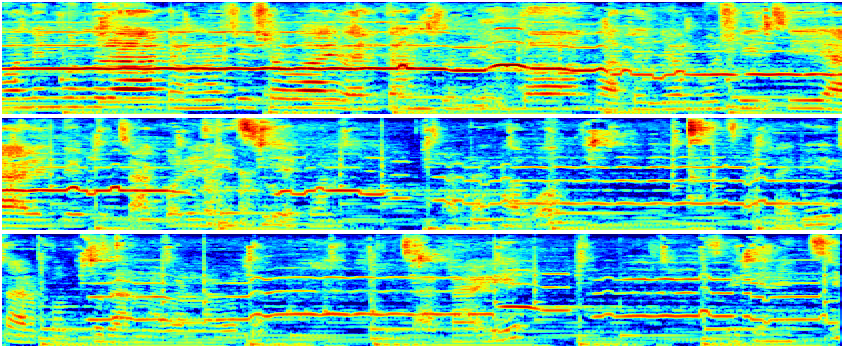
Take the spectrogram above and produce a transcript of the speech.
মর্নিং বন্ধুরা, কেমন আছে সবাই? ওয়েলকাম টু নিউ ব্লগ ভাতের জল বসিয়েছি, আর এই দেখো চা করে নিয়েছি, এখন চাটা খাব। চাটা খেয়ে তারপর তো রান্না বান্না করে চাটা আগে শিখে নিচ্ছি।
